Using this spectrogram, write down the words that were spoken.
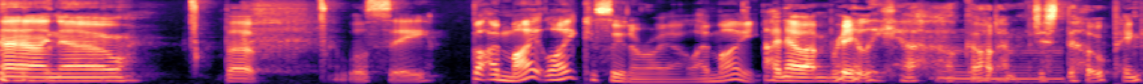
uh, I know, but we'll see. But I might like Casino Royale. I might. I know I'm really oh god I'm just hoping.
